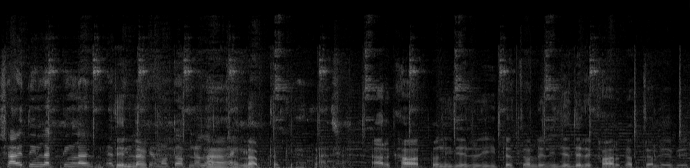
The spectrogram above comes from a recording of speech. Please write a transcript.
সাড়ে তিন লাখ তিন লাখ তিন তিন লাখ। লাখের মতো আপনার লাভ হ্যাঁ, থাকে। লাভ থাকে। আচ্ছা। আর খাওয়ার তো নিজের ইটা চলে নিজেদের খাওয়ার কাজ চলে বেশ।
